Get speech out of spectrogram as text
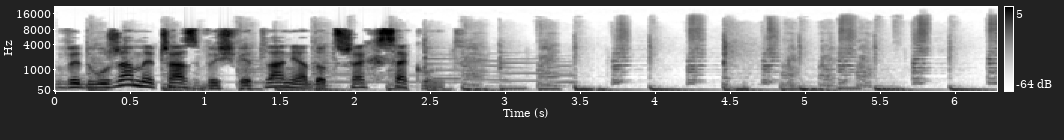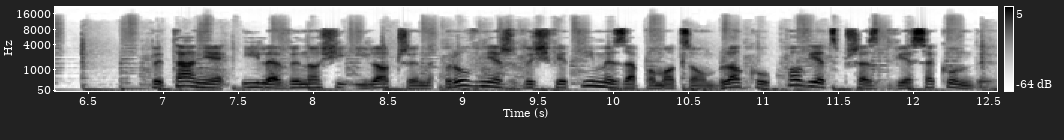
Wydłużamy czas wyświetlania do 3 sekund. Pytanie, ile wynosi iloczyn, również wyświetlimy za pomocą bloku, powiedz przez 2 sekundy.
